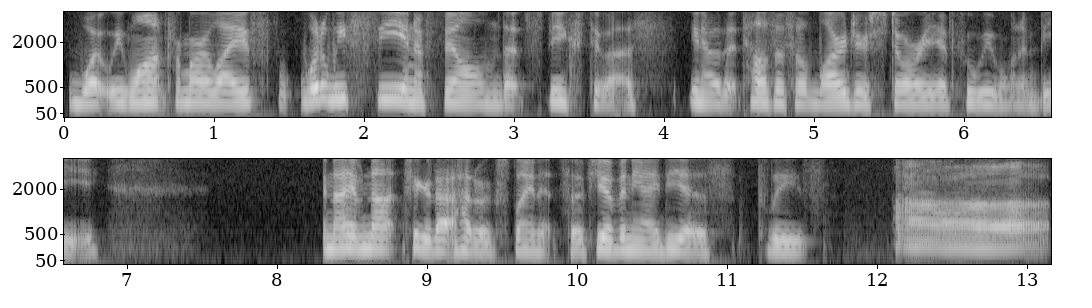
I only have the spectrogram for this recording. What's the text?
what we want from our life. What do we see in a film that speaks to us you know that tells us a larger story of who we want to be? And i have not figured out how to explain it. So if you have any ideas please. Uh,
